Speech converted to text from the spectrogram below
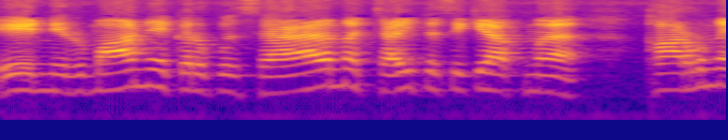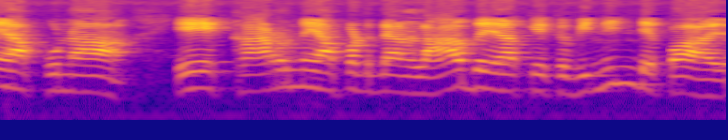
ඒ නිර්මාණය කරපු සෑම චෛතසිකයක්ම කර්මයක් වුණා. ඒ කර්මය අපට දැන් ලාභයක් එක විඳින්න එපාය.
